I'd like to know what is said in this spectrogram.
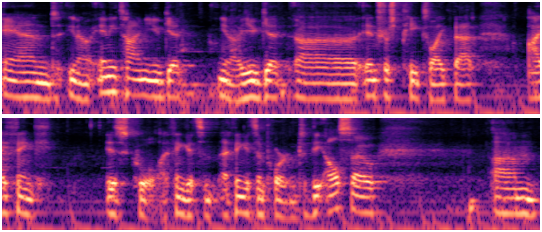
and you know anytime you get you know you get uh, interest peaked like that i think is cool i think it's i think it's important the also um,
